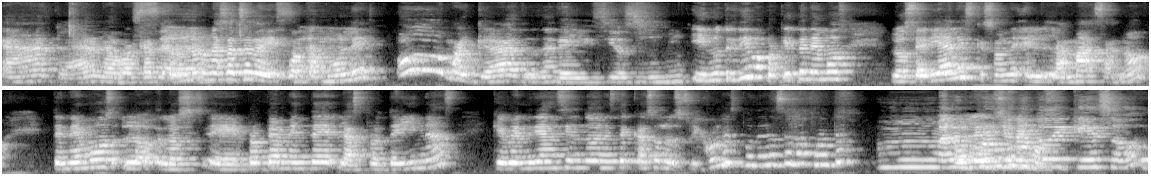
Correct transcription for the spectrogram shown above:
Ah, claro, el aguacate. Una, salsa de guacamole. Oh my God. Delicioso. Y nutritivo, porque tenemos los cereales, que son la masa, ¿no? Tenemos los, eh, propiamente las proteínas, que vendrían siendo en este caso los frijoles. ¿Podría ser la fuente? Mm, a lo mejor de queso.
